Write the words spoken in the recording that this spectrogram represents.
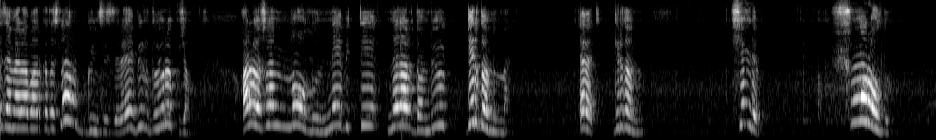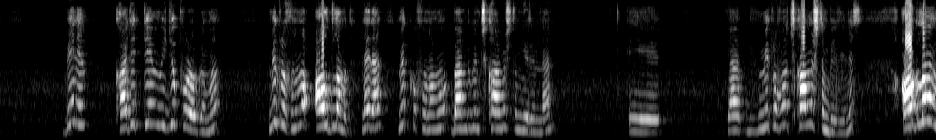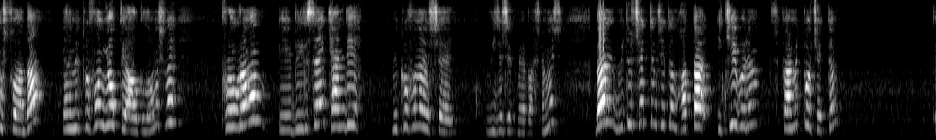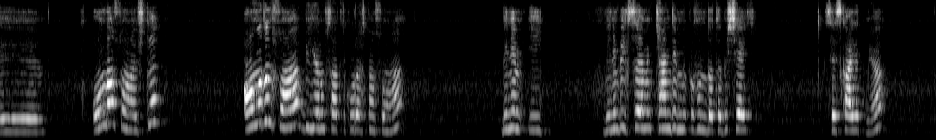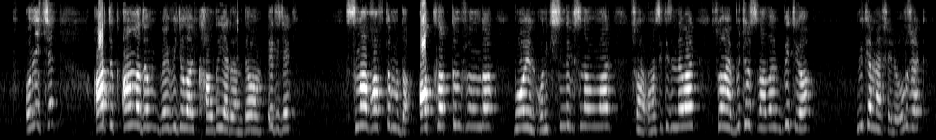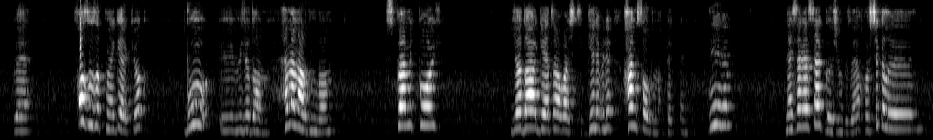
Hepinize merhaba arkadaşlar. Bugün sizlere bir duyuru yapacağım. Arkadaşlar ne oldu, ne bitti, neler döndü, geri döndüm ben. Evet, geri döndüm. Şimdi, şunlar oldu. Benim kaydettiğim video programı mikrofonumu algılamadı. Neden? Mikrofonumu ben bugün çıkarmıştım yerinden. Ee, yani mikrofonu çıkarmıştım bildiğiniz. Algılamamış sonra da yani mikrofon yok diye algılamış ve programın e, bilgisayarın kendi mikrofonu şey video çekmeye başlamış. Ben video çektim çektim hatta iki bölüm Super Meat Boy çektim. Ee, ondan sonra işte anladım sonra bir yarım saatlik uğraştan sonra benim e, benim bilgisayarımın kendi mikrofonu da tabii şey ses kaydetmiyor. Onun için artık anladım ve videolar kaldığı yerden devam edecek. Sınav haftamı da atlattım sonunda. Bu ayın 12'sinde bir sınavım var. Sonra 18'inde var. Sonra bütün sınavlar bitiyor. Mükemmel şeyler olacak. Ve fazla uzatmaya gerek yok. Bu e, videodan hemen ardından Super Meat Boy ya da GTA Vice gelebilir. Hangisi olduğuna pek emin değilim. Neyse arkadaşlar görüşmek üzere. Hoşçakalın.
